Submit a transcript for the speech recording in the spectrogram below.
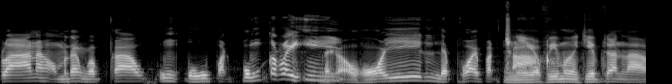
ปลานะเอามาทำกับข้าวกุ้งปูปัดปุ๋งกระไรแล้วก็เอาหอยแหลบควายปัดชานี่ก็ฝีมือเชฟท่านลาว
